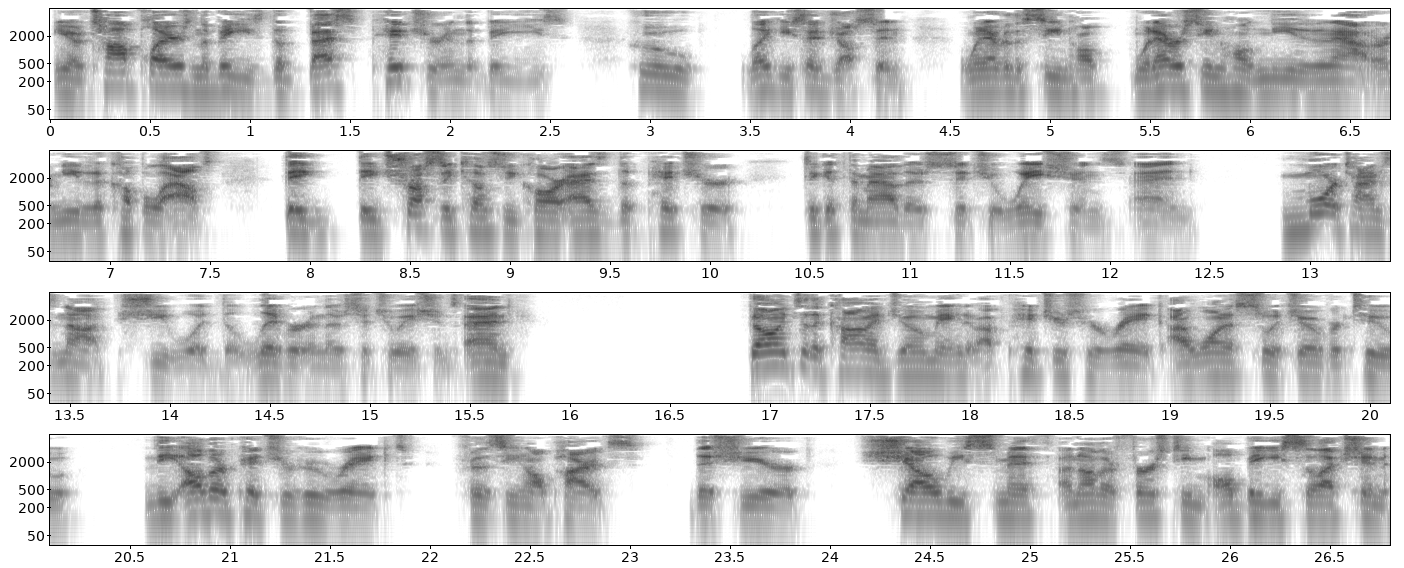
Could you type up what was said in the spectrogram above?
you know top players in the Big East, the best pitcher in the Big East, who like you said, Justin, whenever the Seton Hall, whenever Seton Hall needed an out or needed a couple outs, they, they trusted Kelsey Carr as the pitcher to get them out of those situations. And more times than not, she would deliver in those situations. And going to the comment Joe made about pitchers who rake, I want to switch over to the other pitcher who raked for the Seton Hall Pirates this year, Shelby Smith, another first team All Big East selection,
